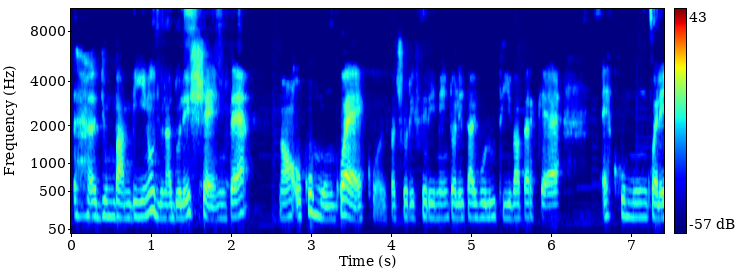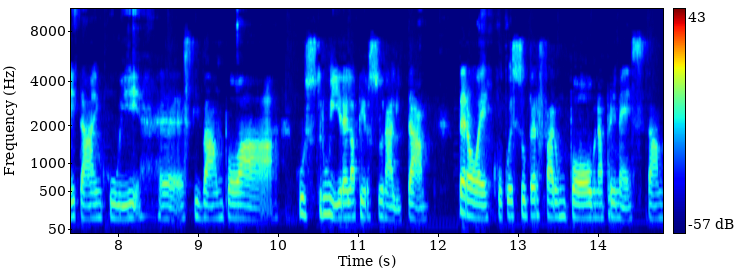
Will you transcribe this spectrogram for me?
eh, di un bambino, di un adolescente no? o comunque ecco faccio riferimento all'età evolutiva perché è comunque l'età in cui eh, si va un po' a costruire la personalità. Però ecco, questo per fare un po' una premessa.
